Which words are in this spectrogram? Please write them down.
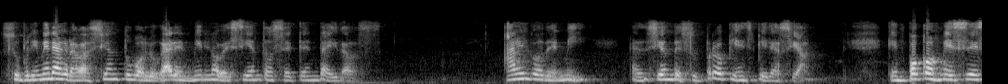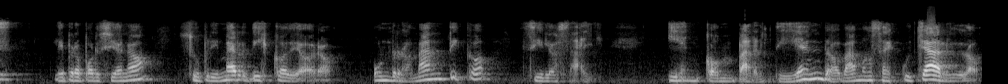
Su primera grabación tuvo lugar en 1972. Algo de mí, canción de su propia inspiración, que en pocos meses le proporcionó su primer disco de oro, un romántico si los hay. Y en compartiendo vamos a escucharlo,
